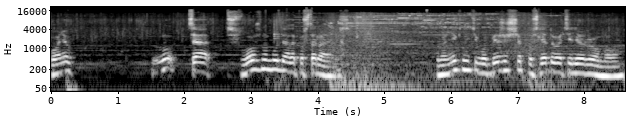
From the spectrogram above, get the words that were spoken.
Поняв? Ну, це сложно буде, але постараємось. Проникніть в убежище последователя Ромова.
